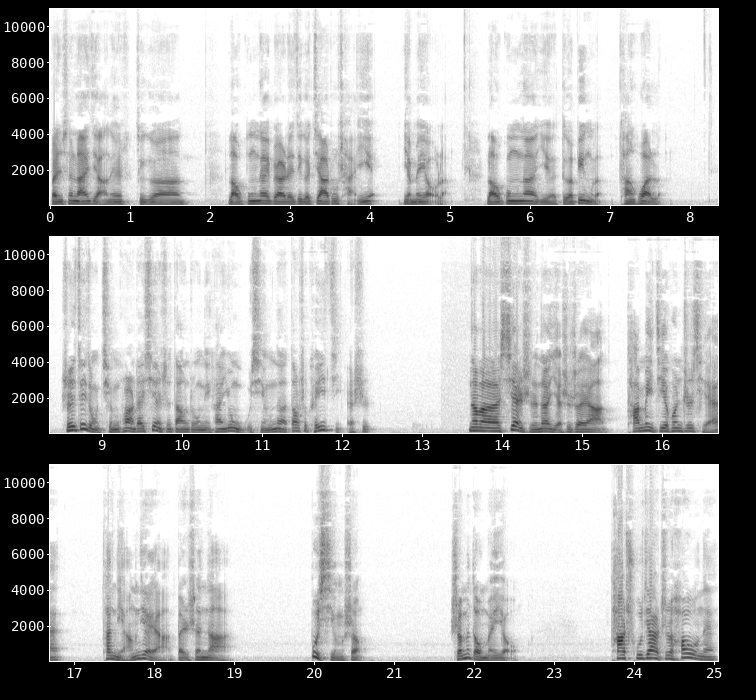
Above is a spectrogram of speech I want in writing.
本身来讲呢，这个老公那边的这个家族产业也没有了，老公呢也得病了，瘫痪了。所以这种情况在现实当中，你看用五行呢倒是可以解释。那么现实呢也是这样，他没结婚之前，他娘家呀本身呢不兴盛，什么都没有。他出嫁之后呢，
